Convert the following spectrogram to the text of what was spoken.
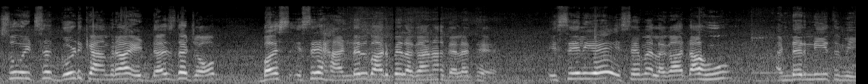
So it's a good camera, it does the job, बस इसे हैंडल बार पे लगाना गलत है। इसीलिए इसे मैं लगाता हूँ अंडरनीथ मी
